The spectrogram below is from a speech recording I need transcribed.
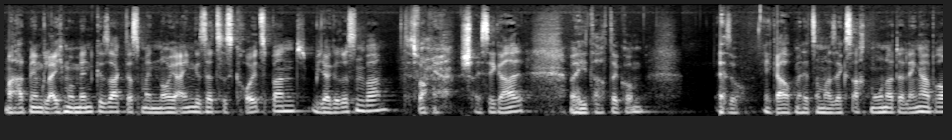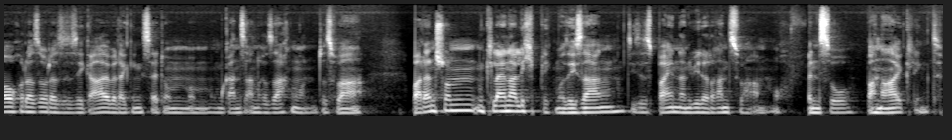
man hat mir im gleichen Moment gesagt, dass mein neu eingesetztes Kreuzband wieder gerissen war. Das war mir scheißegal, weil ich dachte, komm, also egal, ob man jetzt nochmal sechs, acht Monate länger braucht oder so, das ist egal, weil da ging es halt um, um, um ganz andere Sachen und das war war dann schon ein kleiner Lichtblick, muss ich sagen, dieses Bein dann wieder dran zu haben, auch wenn es so banal klingt.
